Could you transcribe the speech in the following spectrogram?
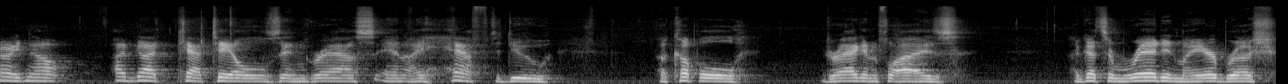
All right, now I've got cattails and grass and I have to do a couple dragonflies. I've got some red in my airbrush.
